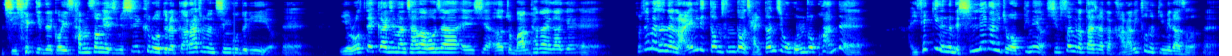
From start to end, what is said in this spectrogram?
이 새끼들 거의 삼성에 지금 실크로드를 깔아주는 친구들이에요. 예. 이 롯데까지만 잡아보자 NC 어, 좀 마음 편하게 가게 예. 솔직히서는 라일리 덤슨도 잘 던지고 공 좋고 한데 아, 이 새끼는 근데 신뢰감이 좀 없긴 해요 10성이라 따지면 약간 가라비토 느낌이라서 예.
